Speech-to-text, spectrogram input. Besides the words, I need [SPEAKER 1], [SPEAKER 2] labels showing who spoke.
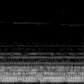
[SPEAKER 1] Música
